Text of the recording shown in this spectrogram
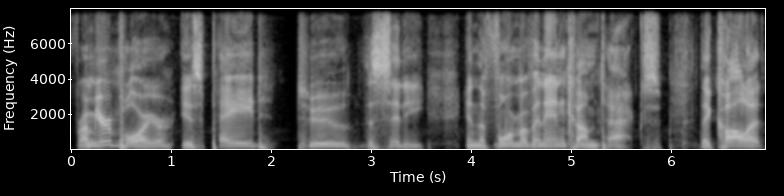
from your employer is paid to the city in the form of an income tax. They call it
